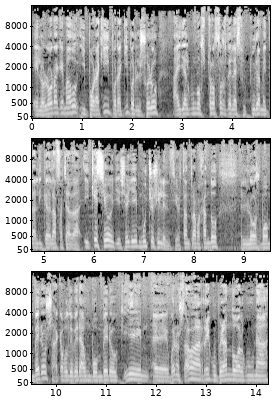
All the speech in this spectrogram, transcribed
El olor a quemado y por aquí, por aquí, por el suelo hay algunos trozos de la estructura metálica de la fachada. ¿Y qué se oye? Se oye mucho silencio. Están trabajando los bomberos. Acabo de ver a un bombero que, bueno, estaba recuperando alguna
